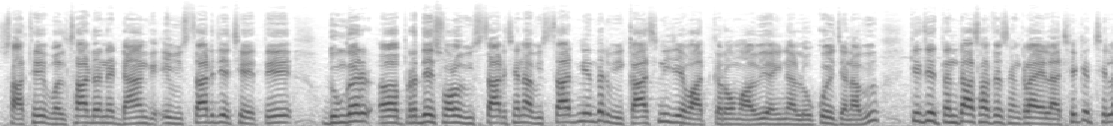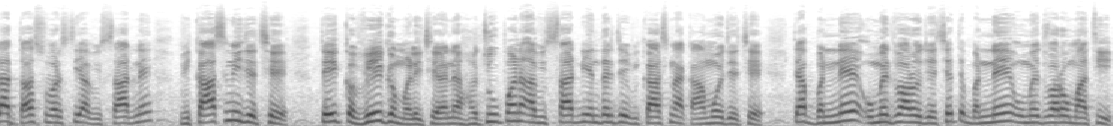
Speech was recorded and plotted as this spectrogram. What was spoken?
સાથે વલસાડ અને ડાંગ એ વિસ્તાર જે છે તે ડુંગર અ, પ્રદેશવાળો વિસ્તાર છે અને આ વિસ્તારની અંદર વિકાસની જે વાત કરવામાં આવી અહીંના લોકોએ જણાવ્યું કે જે ધંધા સાથે સંકળાયેલા છે કે છેલ્લા દસ વર્ષથી આ વિસ્તારને વિકાસની જે છે તે એક વેગ મળી છે અને હજુ પણ આ વિસ્તારની અંદર જે વિકાસના કામો જે છે ત્યાં બંને ઉમેદવારો જે છે તે બંને ઉમેદવારોમાંથી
